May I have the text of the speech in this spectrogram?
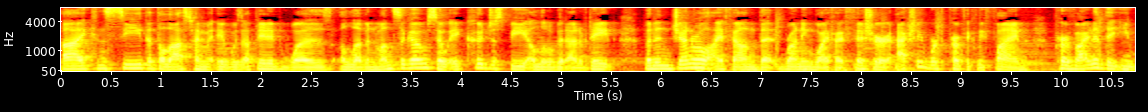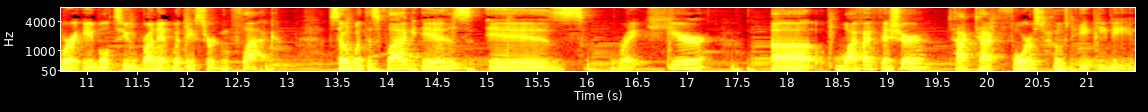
I can see that the last time it was updated was 11 months ago, so it could just be a little bit out of date, but in general I found that running Wi-Fi Fisher actually worked perfectly fine, provided that you were able to run it with a certain flag. So what this flag is, is right here, uh, Wi-Fi Fisher, TacTac Forced Host APD.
